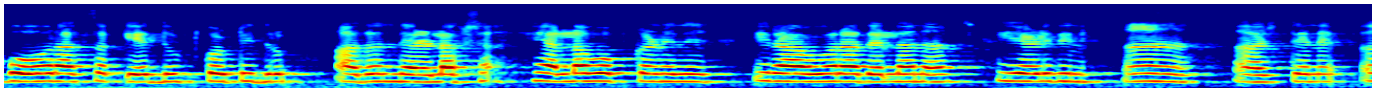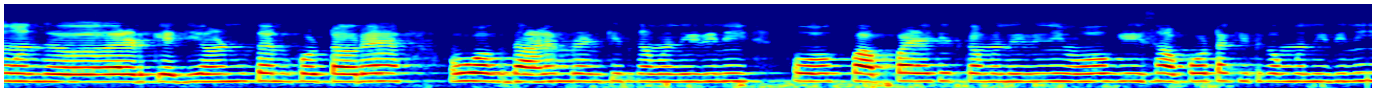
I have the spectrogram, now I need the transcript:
ಬೋರ್ ಹಾಕ್ಸಕ್ಕೆ ದುಡ್ಡು ಕೊಟ್ಟಿದ್ರು ಅದೊಂದು ಎರಡು ಲಕ್ಷ. ಎಲ್ಲ ಒಪ್ಕೊಂಡಿದ್ದೀನಿ ಇರೋ ಅದೆಲ್ಲನ ಹೇಳಿದ್ದೀನಿ ಹಾಂ ಅಷ್ಟೇ ಒಂದು ಎರಡು ಕೆ ಜಿ ಹಣ್ಣು ತಂದು ಕೊಟ್ಟವ್ರೆ ಹೋಗಿ ದಾಳಿಂಬೆ ಹಣ್ಣು ಕಿತ್ಕೊಂಬಂದಿದ್ದೀನಿ ಹೋಗಿ ಪಪ್ಪಾಯ ಕಿತ್ಕೊಂಬಂದಿದ್ದೀನಿ ಹೋಗಿ ಸಪೋಟ ಕಿತ್ಕೊಂಬಂದಿದ್ದೀನಿ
